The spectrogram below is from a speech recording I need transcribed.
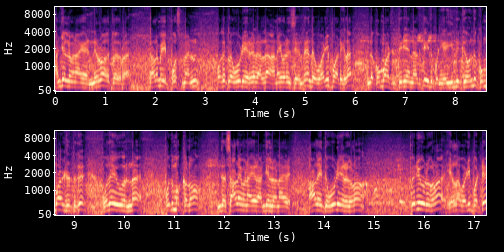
அஞ்சல் விநாயகர் நிர்வாகத்தில் இருக்கிற தலைமை போஸ்ட்மேன் பக்கத்தில் ஊழியர்கள் எல்லாம் அனைவரும் சேர்ந்து இந்த வழிபாடுகளை இந்த கும்பாபிஷம் திரியை நடத்தி இது பண்ணி இதுக்கு வந்து கும்பாபிஷத்துக்கு உதவி இருந்த பொதுமக்களும் இந்த சாலை விநாயகர் அஞ்சல் விநாயகர் ஆலயத்து ஊழியர்களும் பெரியவர்களும் எல்லாம் வழிபட்டு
